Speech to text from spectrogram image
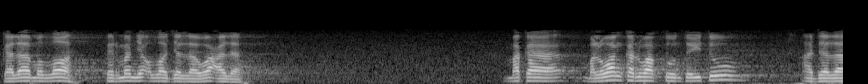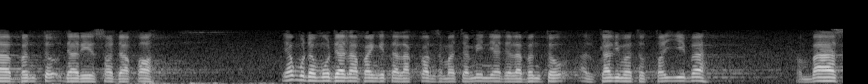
kalam Allah firman-Nya Allah Jalla wa ala maka meluangkan waktu untuk itu adalah bentuk dari sedekah yang mudah-mudahan apa yang kita lakukan semacam ini adalah bentuk al-kalimat thayyibah membahas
